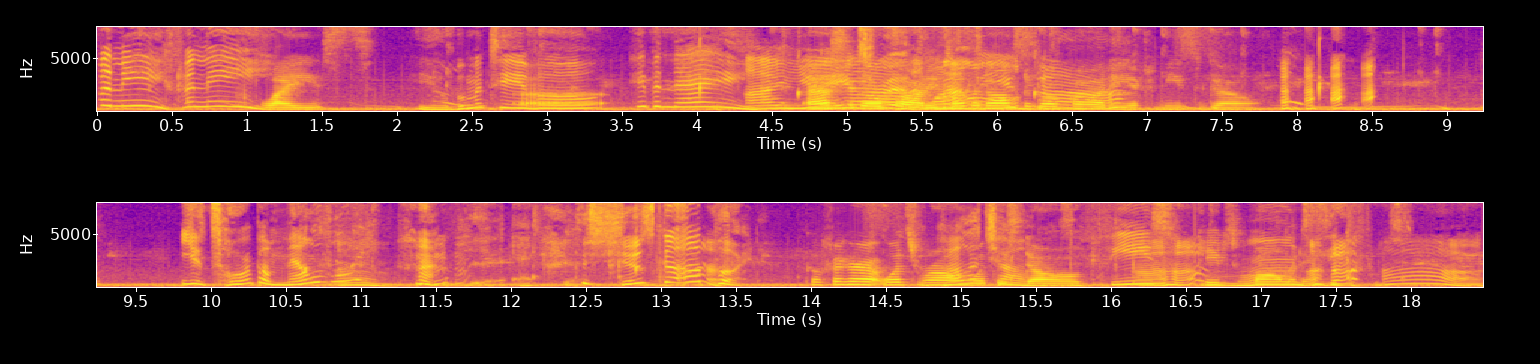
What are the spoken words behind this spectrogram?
Fini, Fini. place. Yoba Mativo. Hibine. Ask to go potty. Tell the dog to go potty if he needs to go. Yatorba Melvoy? Mm. Shuska Upper. Go figure out what's wrong with his dog. Fees. Uh-huh. Keeps mm. vomiting. Ah.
